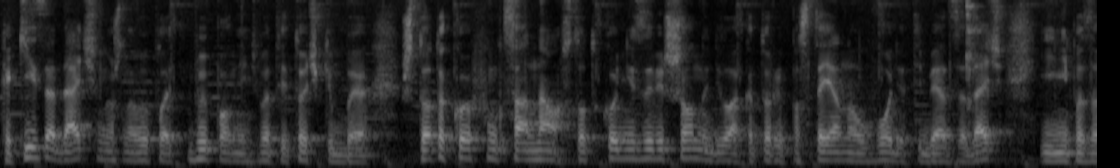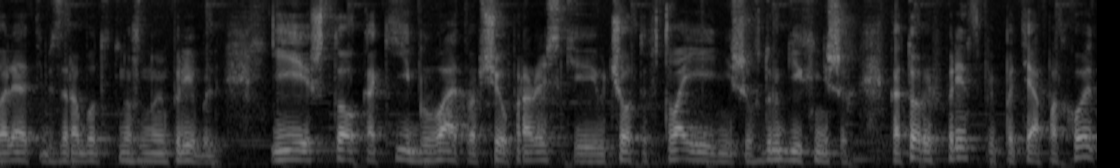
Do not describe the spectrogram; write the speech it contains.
какие задачи нужно выполнить в этой точке Б, что такое функционал, что такое незавершенные дела, которые постоянно уводят тебя от задач и не позволяют тебе заработать нужную прибыль. И что, какие бывают вообще управленческие учеты в твоей нише, в других нишах, которые в принципе под тебя подходят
